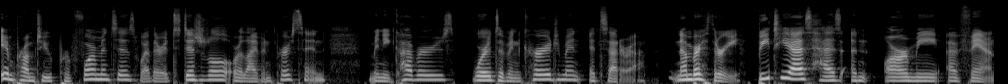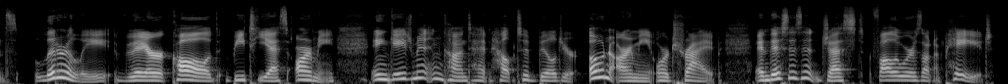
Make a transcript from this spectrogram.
impromptu performances, whether it's digital or live in person, mini covers, words of encouragement, etc. Number three, BTS has an army of fans. Literally, they're called BTS Army. Engagement and content help to build your own army or tribe. And this isn't just followers on a page,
